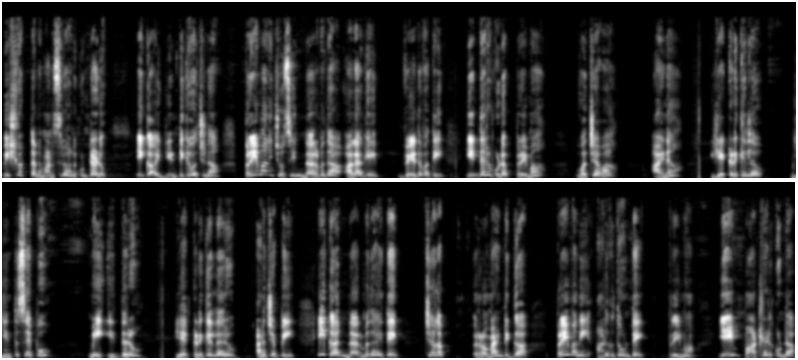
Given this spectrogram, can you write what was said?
విశ్వక్ తన మనసులో అనుకుంటాడు. ఇక ఇంటికి వచ్చిన ప్రేమని చూసి నర్మద అలాగే వేదవతి ఇద్దరు కూడా ప్రేమ వచ్చావా? అయినా ఎక్కడికెళ్ళావు? ఎంతసేపు మీ ఇద్దరు ఎక్కడికెళ్ళారు? అని చెప్పి ఇక నర్మద అయితే చాలా రొమాంటిక్గా ప్రేమని అడుగుతూ ఉంటే ప్రేమ ఏం మాట్లాడకుండా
